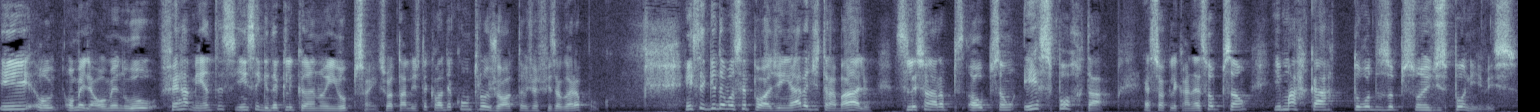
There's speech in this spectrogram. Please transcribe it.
e ou, ou, melhor, o menu ferramentas e em seguida clicando em opções. O atalho de teclado é Ctrl J, eu já fiz agora há pouco. Em seguida, você pode, em área de trabalho, selecionar a opção Exportar. É só clicar nessa opção e marcar todas as opções disponíveis.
